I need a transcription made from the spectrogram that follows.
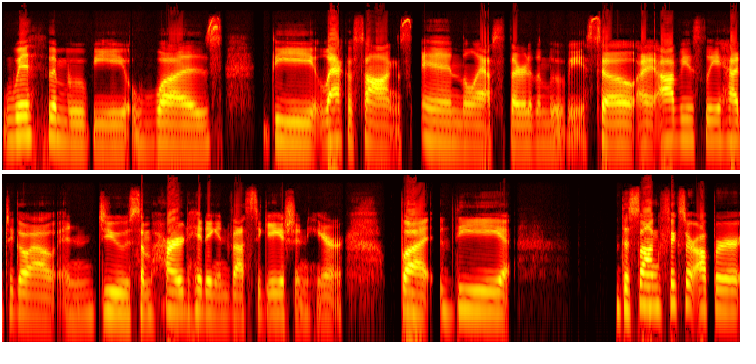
with the movie was the lack of songs in the last third of the movie. So I obviously had to go out and do some hard-hitting investigation here. But the the song Fixer Upper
